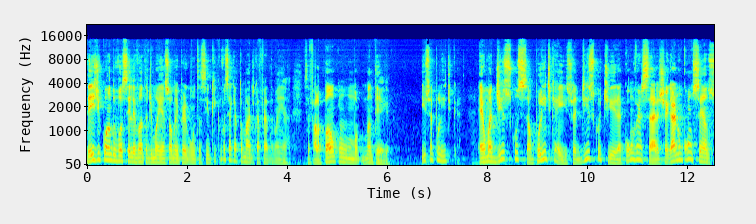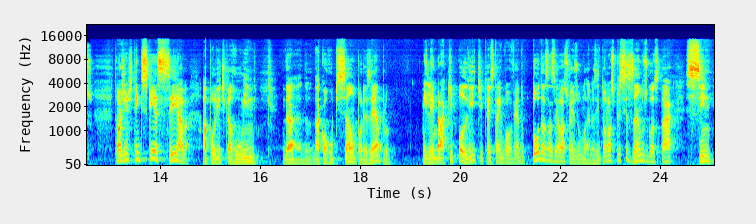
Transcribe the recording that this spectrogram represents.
desde quando você levanta de manhã, sua mãe pergunta assim: o que você quer tomar de café da manhã? Você fala pão com manteiga. Isso é política. É uma discussão. Política é isso: é discutir, é conversar, é chegar num consenso. Então a gente tem que esquecer a, a política ruim da, da corrupção, por exemplo, e lembrar que política está envolvendo todas as relações humanas. Então nós precisamos gostar sim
